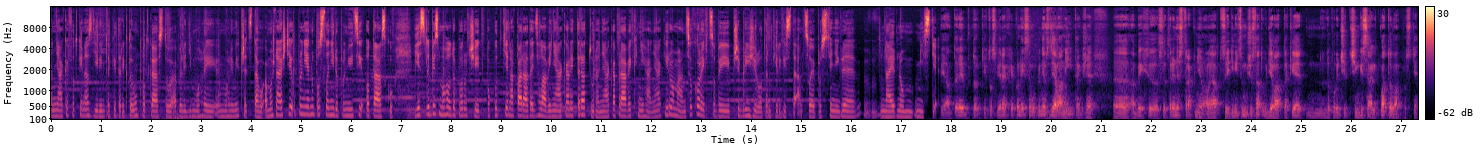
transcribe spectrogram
nějaké fotky nazdílím taky tady k tomu podcastu, aby lidi mohli, mohli mít představu. A možná ještě úplně jednu poslední doplňující otázku. Jestli bys mohl doporučit, pokud tě napadá teď z hlavy nějaká literatura, nějaká právě kniha, nějaký román, cokoliv, co by přiblížilo ten Kyrgyzstán, co je prostě někde na jednom místě. Já tedy v těchto směrech jako nejsem úplně vzdělaný, takže Eh, abych eh, se tady nestrapnil, ale já jediné, co můžu snad udělat, tak je mm, doporučit Čingisa Aitmatova. Prostě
